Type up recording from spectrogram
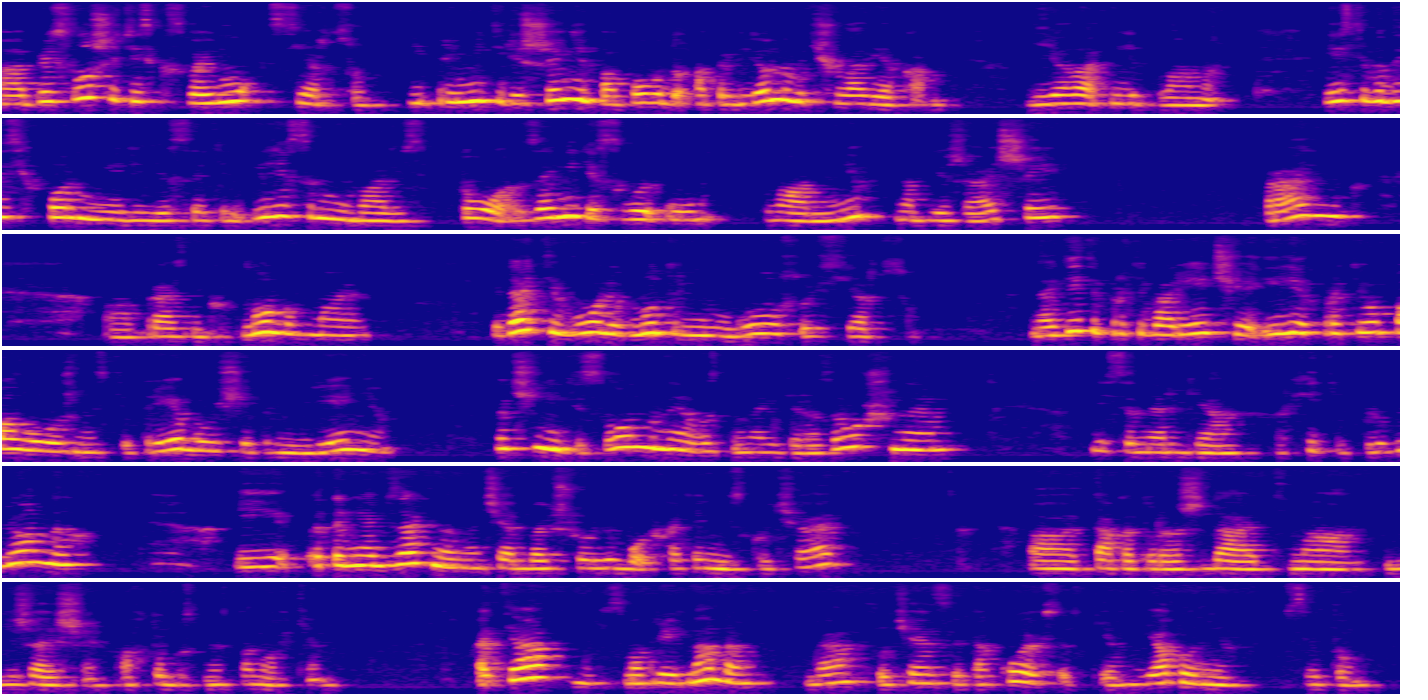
А, прислушайтесь к своему сердцу и примите решение по поводу определенного человека, дела или плана. Если вы до сих пор медлили с этим или сомневались, то займите свой ум планами на ближайший праздник, а, праздников много в мае, и дайте волю внутреннему голосу и сердцу. Найдите противоречия или противоположности, требующие примирения. Почините сломанное, восстановите разрушенное. Здесь энергия архетип влюбленных. И это не обязательно означает большую любовь, хотя не исключает. А, та, которая ожидает на ближайшей автобусной остановке. Хотя смотреть надо, да, случается и такое все-таки, яблони цветом.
